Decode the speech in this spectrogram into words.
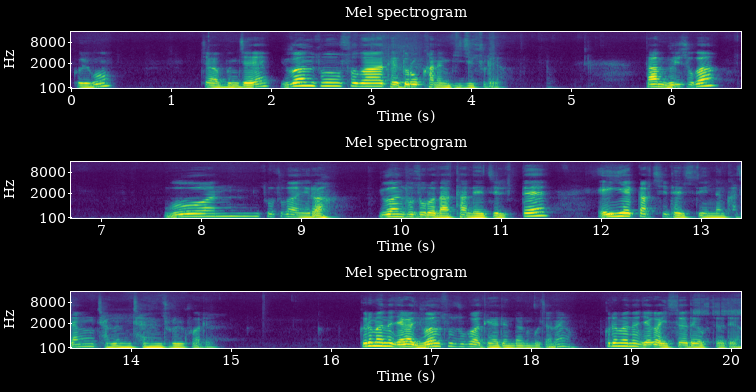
그리고 자 문제. 유한소수가 되도록 하는 미지수래요. 다음 유리수가 무한소수가 아니라 유한소수로 나타내질 때 a의 값이 될 수 있는 가장 작은 자연수를 구하래요. 그러면은 얘가 유한소수가 돼야 된다는 거잖아요. 그러면은 얘가 있어야 돼요, 없어야 돼요?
